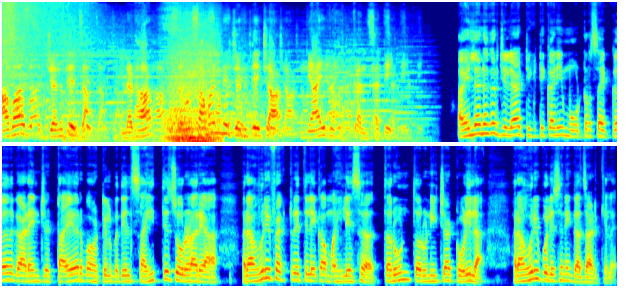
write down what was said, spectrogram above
आवाज जनतेचा लढा सर्वसामान्य जनतेच्या न्याय हक्कांसाठी. अहिल्यानगर जिल्ह्यात ठिकठिकाणी मोटरसायकल गाड्यांचे टायर व हॉटेलमधील साहित्य चोरणाऱ्या राहुरी फॅक्टरीतील एका महिलेसह तरुण तरुणीच्या टोळीला राहुरी पोलिसांनी गजाड केलंय.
